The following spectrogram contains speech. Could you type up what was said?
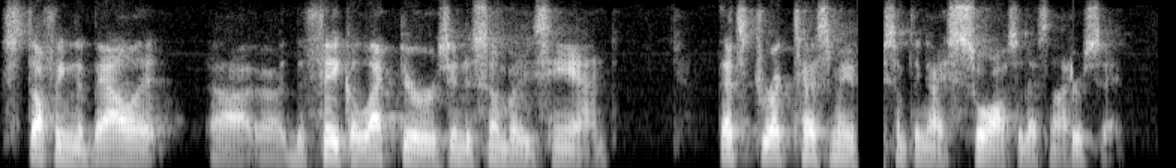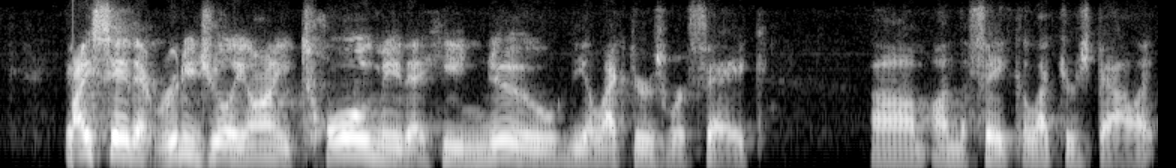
stuffing the ballot uh, uh, the fake electors into somebody's hand. That's direct testimony of something I saw, so that's not hearsay. If I say that Rudy Giuliani told me that he knew the electors were fake um, on the fake electors ballot,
